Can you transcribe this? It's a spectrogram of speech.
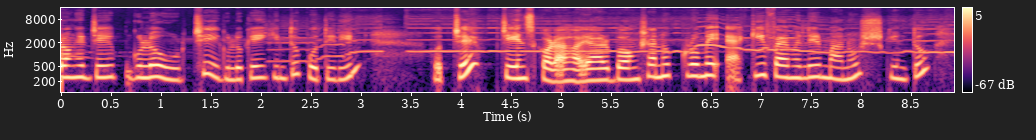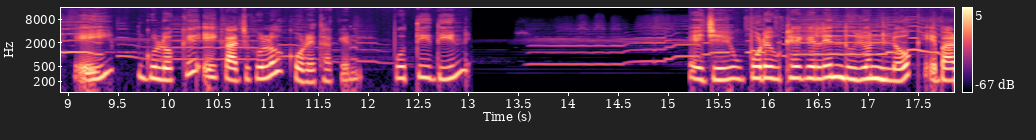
রঙের যেগুলো উঠছে এগুলোকেই কিন্তু প্রতিদিন হচ্ছে চেঞ্জ করা হয়। আর বংশানুক্রমে একই ফ্যামিলির মানুষ কিন্তু এইগুলোকে, এই কাজগুলো করে থাকেন প্রতিদিন। এই যে উপরে উঠে গেলেন দুজন লোক, এবার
